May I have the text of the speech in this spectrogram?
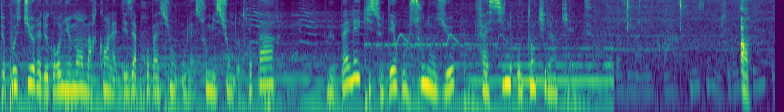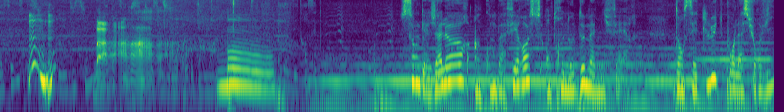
de postures et de grognements marquant la désapprobation ou la soumission d'autre part, le ballet qui se déroule sous nos yeux fascine autant qu'il inquiète. Ah. Bah. S'engage alors un combat féroce entre nos deux mammifères. Dans cette lutte pour la survie,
